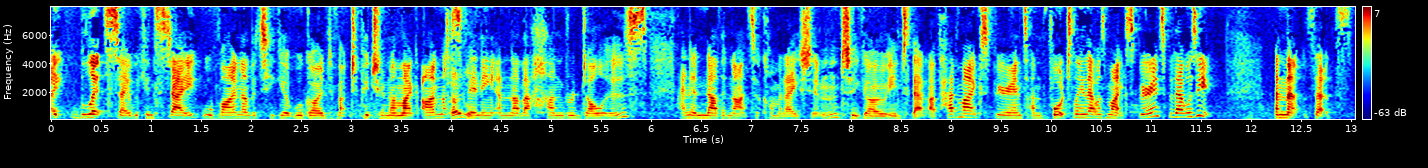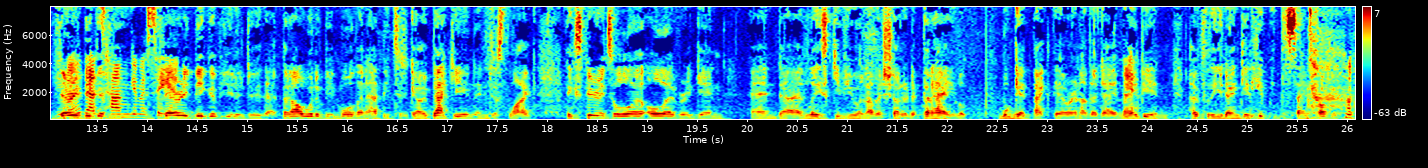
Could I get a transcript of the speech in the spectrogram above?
I, let's stay. We can stay. We'll buy another ticket. We'll go into Machu Picchu. And I'm like, I'm not Totally. spending another hundred dollars and another night's accommodation to go into that. I've had my experience. Unfortunately, that was my experience, but that was it. and that's that's very know, big that's how you. I'm going to see very it. big of you to do that. But I would have been more than happy to go back in and just like experience all all over again, and uh, at least give you another shot at it. But hey, look, we'll get back there another day maybe, and hopefully you don't get hit with the same problem.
